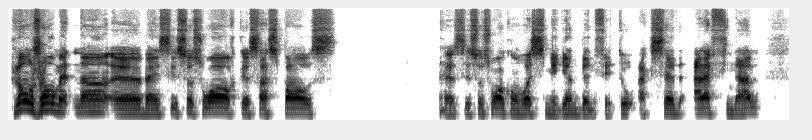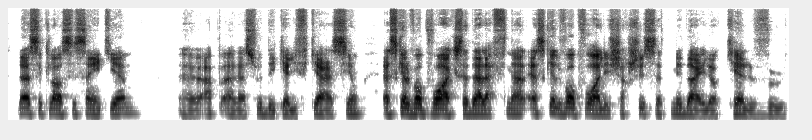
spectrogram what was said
Plongeons maintenant, euh, ben, c'est ce soir que ça se passe. C'est ce soir qu'on voit si Megan Benfetto accède à la finale. Là, c'est classé cinquième. Euh, à, la suite des qualifications. Est-ce qu'elle va pouvoir accéder à la finale? Est-ce qu'elle va pouvoir aller chercher cette médaille-là qu'elle veut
